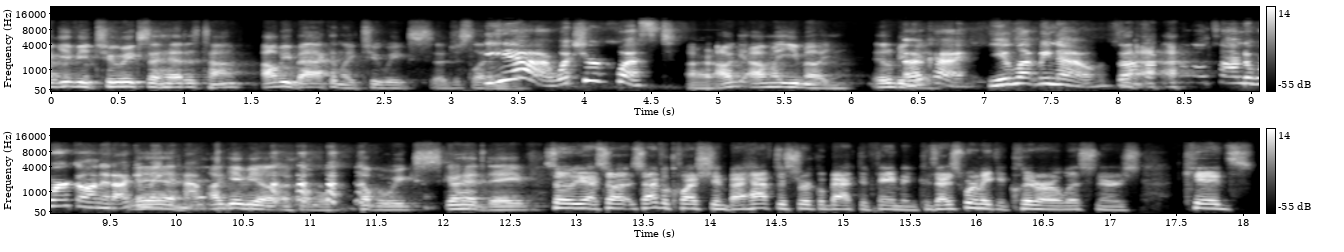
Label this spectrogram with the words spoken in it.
I give you two weeks ahead of time, I'll be back in like two weeks. So just let me know. yeah. What's your request? All right. I'll, I'm going to email you. It'll be good. Okay, you let me know. So if I have a little time to work on it, I can make it happen. I'll give you a, a couple couple weeks. Go ahead, Dave. So yeah, so so I have a question, but I have to circle back to Feynman because I just want to make it clear to our listeners, kids.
